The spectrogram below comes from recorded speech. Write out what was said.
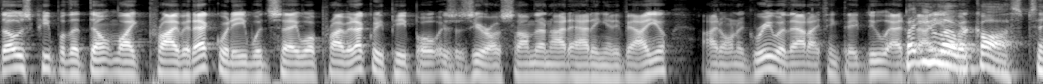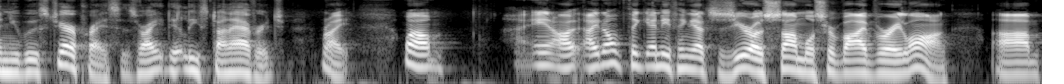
those people that don't like private equity would say, well, private equity people is a zero sum. They're not adding any value. I don't agree with that. I think they do add but value. But you lower costs and you boost share prices, right? At least on average. Right. Well, you know, I don't think anything that's zero sum will survive very long. Um,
